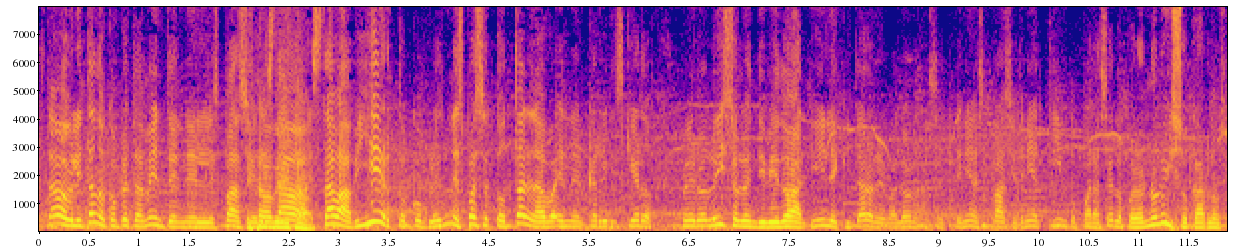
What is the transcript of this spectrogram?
Estaba habilitando completamente en el espacio. Estaba Estaba, estaba abierto, completo, un espacio total en, el carril izquierdo, pero lo hizo lo individual y le quitaron el balón. O sea, tenía espacio, tenía tiempo para hacerlo, pero no lo hizo Carlos.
